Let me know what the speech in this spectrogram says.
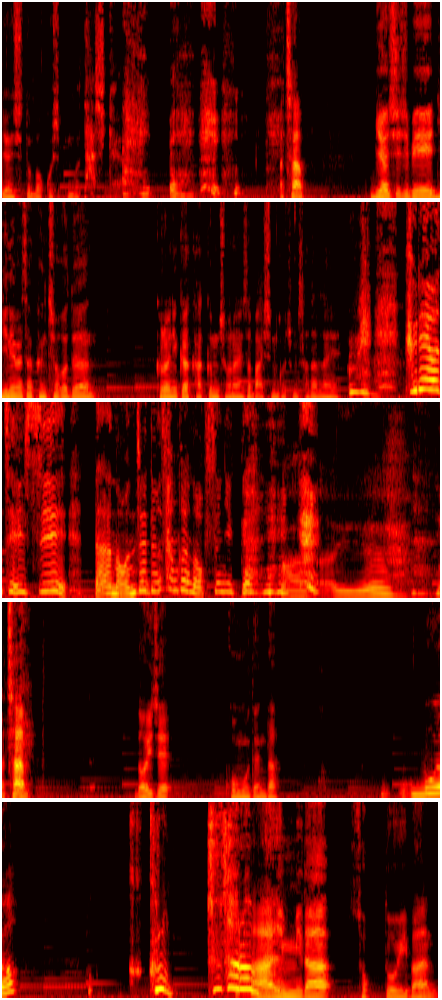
미연 씨도 먹고 싶은 거 다 시켜요. 네. 아, 참, 미연 씨 집이 니네 회사 근처거든. 그러니까 가끔 전화해서 맛있는 거 좀 사달라 해. 그래요, 제이 씨. 난 언제든 상관없으니까. 아, 예. 아, 참, 너 이제 고모 된다. 뭐야? 그, 그럼 두 사람 아닙니다. 속도 위반.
